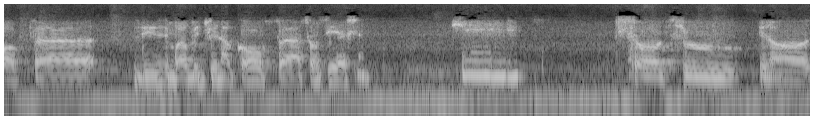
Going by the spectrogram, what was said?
of uh, the Zimbabwe Junior Golf uh, Association, he saw through, you know,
